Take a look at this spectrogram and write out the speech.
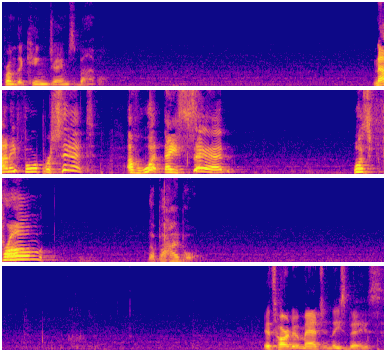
from the King James Bible. 94% of what they said was from the Bible. It's hard to imagine these days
